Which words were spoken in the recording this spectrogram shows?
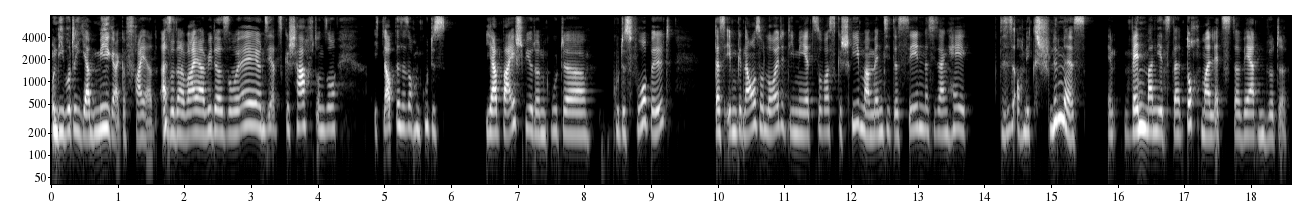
Und die wurde ja mega gefeiert. Also da war ja wieder so, ey, und sie hat es geschafft und so ich glaube, das ist auch ein gutes ja, Beispiel oder ein guter, gutes Vorbild, dass eben genauso Leute, die mir jetzt sowas geschrieben haben, wenn sie das sehen, dass sie sagen, hey, das ist auch nichts Schlimmes, wenn man jetzt da doch mal letzter werden würde.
